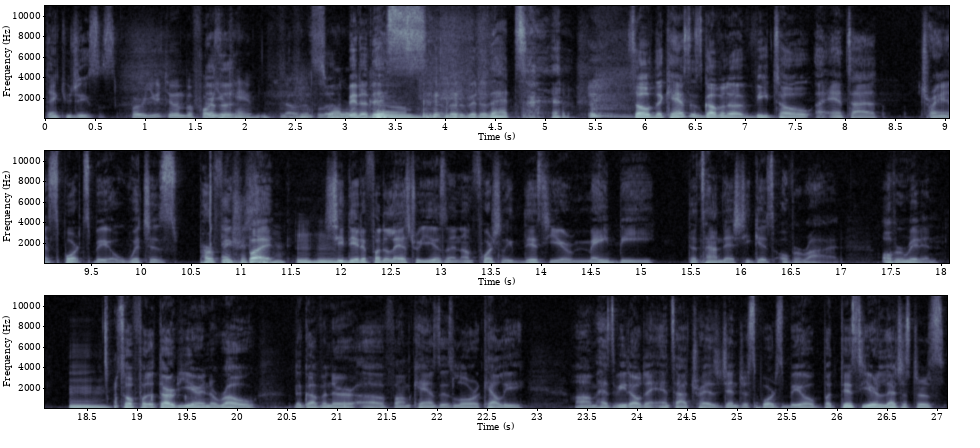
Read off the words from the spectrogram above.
Thank you, Jesus. What were you doing before There's you a- came? No, a little bit of this, and a little bit of that. so the Kansas governor vetoed an anti-trans sports bill, which is perfect. But Mm-hmm. she did it for the last three years, and unfortunately, this year may be the time that she gets override, overridden. So for the third year in a row, the governor of um, Kansas, Laura Kelly, um, has vetoed an anti-transgender sports bill. But this year, legislators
